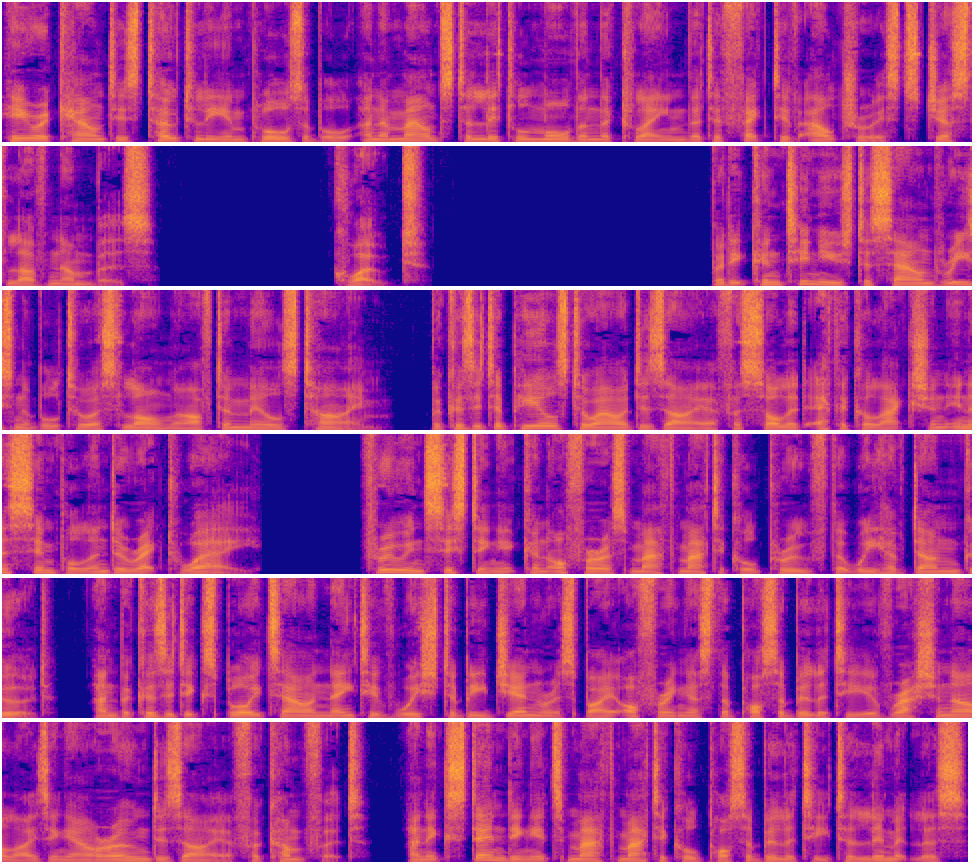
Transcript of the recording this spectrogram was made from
Her account is totally implausible and amounts to little more than the claim that effective altruists just love numbers. Quote. But it continues to sound reasonable to us long after Mill's time, because it appeals to our desire for solid ethical action in a simple and direct way. Through insisting it can offer us mathematical proof that we have done good, and because it exploits our native wish to be generous by offering us the possibility of rationalizing our own desire for comfort, and extending its mathematical possibility to limitless,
